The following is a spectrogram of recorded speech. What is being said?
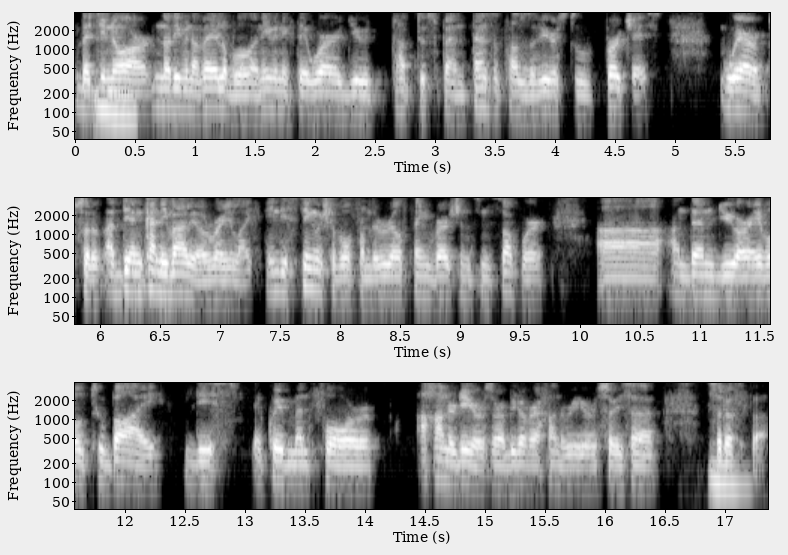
that you know mm-hmm. are not even available and even if they were you'd have to spend tens of thousands of euros to purchase we're sort of at the uncanny valley already like indistinguishable from the real thing versions in software uh, and then you are able to buy this equipment for 100 euros or a bit over 100 euros so it's a sort mm-hmm. of uh,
